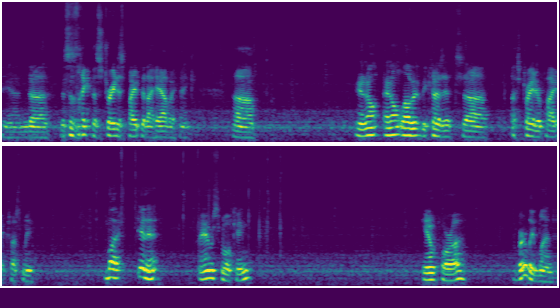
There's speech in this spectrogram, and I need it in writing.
and uh, this is like the straightest pipe that I have, I think. Uh, and I don't I don't love it because it's uh, a straighter pipe, trust me. But in it, I am smoking Amphora Burley Blend.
